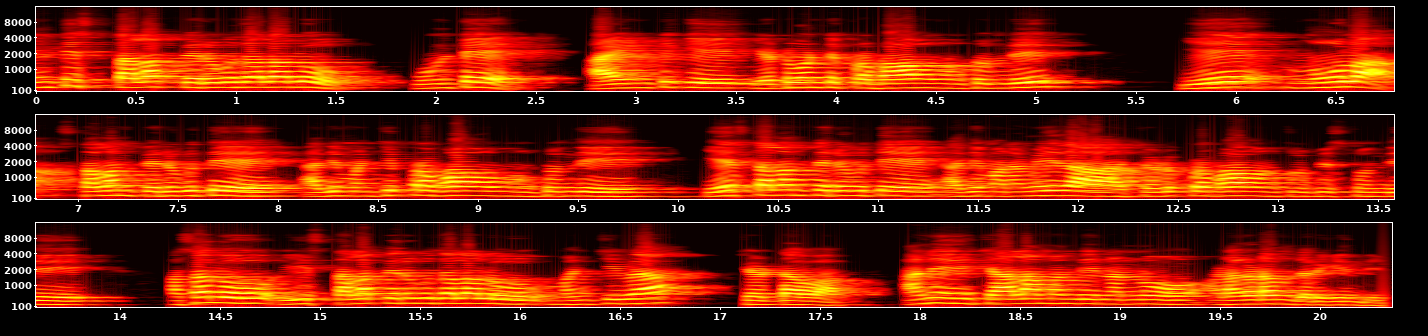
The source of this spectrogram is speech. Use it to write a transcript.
ఇంటి స్థల పెరుగుదలలు ఉంటే ఆ ఇంటికి ఎటువంటి ప్రభావం ఉంటుంది ఏ మూల స్థలం పెరిగితే అది మంచి ప్రభావం ఉంటుంది ఏ స్థలం పెరిగితే అది మన మీద చెడు ప్రభావం చూపిస్తుంది అసలు ఈ స్థల పెరుగుదలలు మంచివా చెడ్డవా? అని చాలామంది నన్ను అడగడం జరిగింది.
